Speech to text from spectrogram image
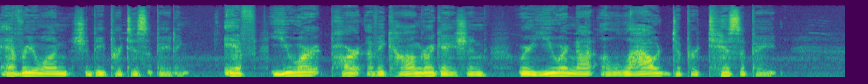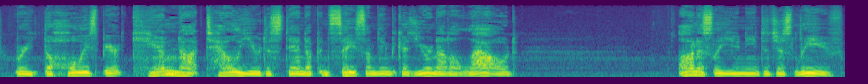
everyone should be participating. If you are part of a congregation where you are not allowed to participate, where the Holy Spirit cannot tell you to stand up and say something because you're not allowed, honestly, you need to just leave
